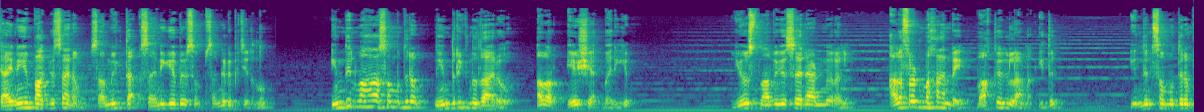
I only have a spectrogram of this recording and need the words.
ചൈനയും പാകിസ്ഥാനും സംയുക്ത സൈനിക ബേസും സംഘടിപ്പിച്ചിരുന്നു. ഇന്ത്യൻ മഹാസമുദ്രം നിയന്ത്രിക്കുന്നതാരോ അവർ ഏഷ്യ ഭരിക്കും. യു എസ് നാവികസേന അഡ്മിറൽ അൽഫ്രഡ് മഹാന്റെ വാക്കുകളാണ് ഇത്. ഇന്ത്യൻ സമുദ്രം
